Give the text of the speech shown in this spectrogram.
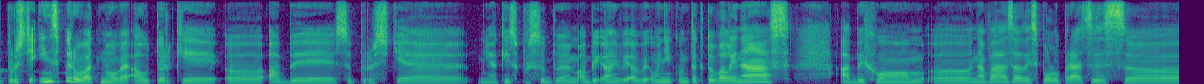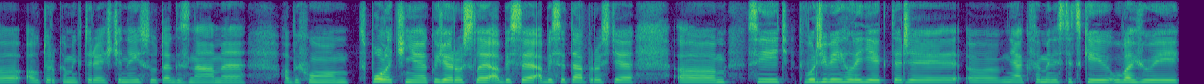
prostě inspirovat nové autorky, aby se prostě nějakým způsobem, aby, aby, aby oni kontaktovali nás, abychom navázali spolupráce s autorkami, které ještě nejsou tak známé, abychom společně jakože rostli, aby se, aby se ta prostě um, síť tvořivých lidí, kteří uh, nějak feministicky uvažují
